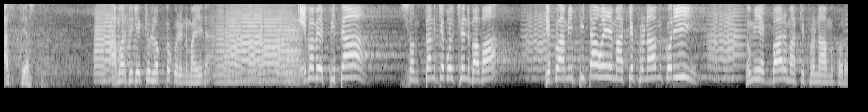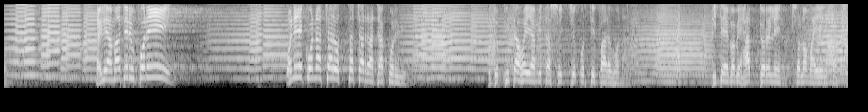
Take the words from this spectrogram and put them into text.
আস্তে আস্তে। আমার দিকে একটু লক্ষ্য করেন মায়েরা। এভাবে পিতা সন্তানকে বলছেন, বাবা, দেখো, আমি পিতা হয়ে মাকে প্রণাম করি। তুমি একবার মাকে প্রণাম করো। তাহলে আমাদের উপরে অনেক অনাচার, অত্যাচার রাজা করবে। কিন্তু পিতা হয়ে আমি তা সহ্য করতে পারব না। পিতা এভাবে হাত ধরলেন, চলো মায়ের কাছে।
